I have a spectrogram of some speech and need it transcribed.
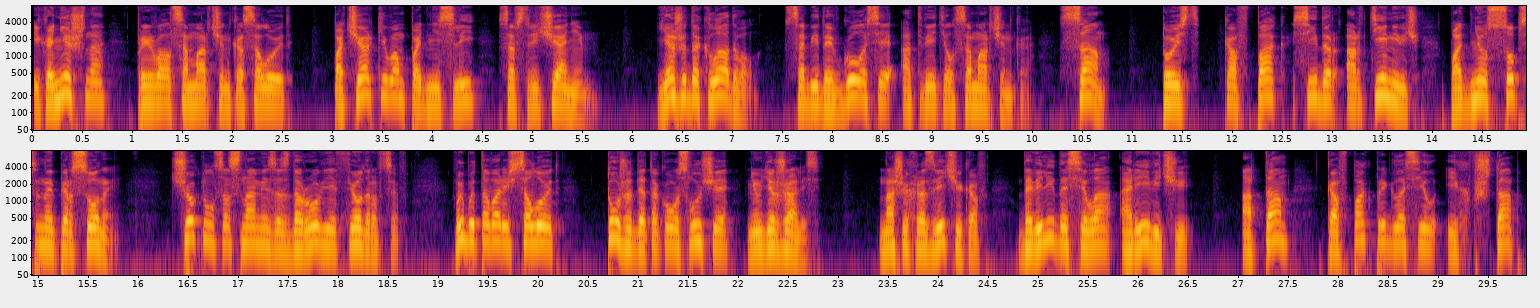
И, конечно, прервался Марченко Солоид, почарки вам поднесли со встречанием. Я же докладывал, с обидой в голосе ответил Самарченко. Сам, то есть Ковпак Сидор Артемьевич поднес собственной персоной. Чокнулся с нами за здоровье федоровцев. Вы бы, товарищ Солоид, тоже для такого случая не удержались. Наших разведчиков довели до села Оревичи, а там Ковпак пригласил их в штаб,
